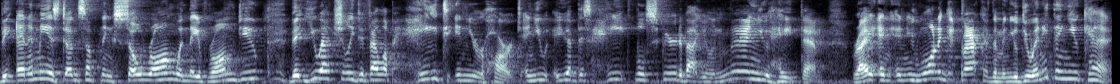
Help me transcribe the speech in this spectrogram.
the enemy has done something so wrong when they've wronged you that you actually develop hate in your heart and you, you have this hateful spirit about you and man, you hate them, right? And, and you want to get back at them and you'll do anything you can.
